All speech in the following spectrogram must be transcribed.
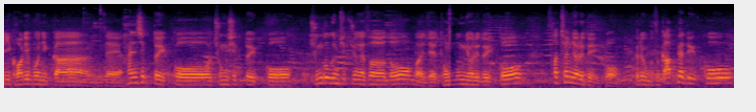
이 거리 보니까 이제 한식도 있고 중식도 있고 중국 음식 중에서도 뭐 이제 동북 요리도 있고 사천 요리도 있고 그리고 무슨 카페도 있고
